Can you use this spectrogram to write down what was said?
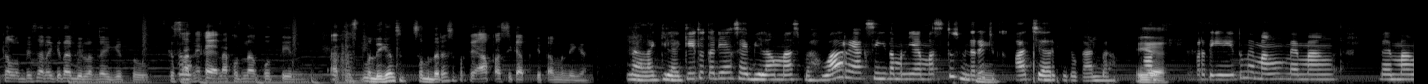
kalau misalnya kita bilang kayak gitu, kesannya kayak nakut-nakutin. Atau mendingan se- sebenarnya seperti apa sikap kita mendingan? Nah, lagi-lagi itu tadi yang saya bilang Mas bahwa reaksi temennya Mas itu sebenarnya Hmm. juga wajar gitu kan, bah. Iya, Seperti ini itu memang memang memang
